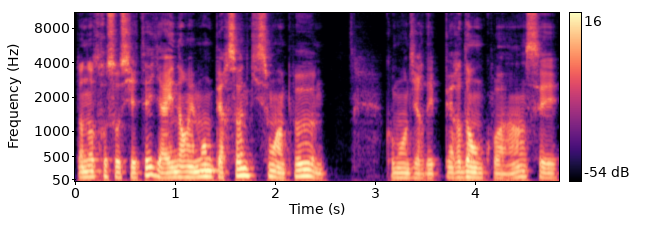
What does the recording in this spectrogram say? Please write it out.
Dans notre société, il y a énormément de personnes qui sont un peu, comment dire, des perdants, quoi. Hein. C'est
